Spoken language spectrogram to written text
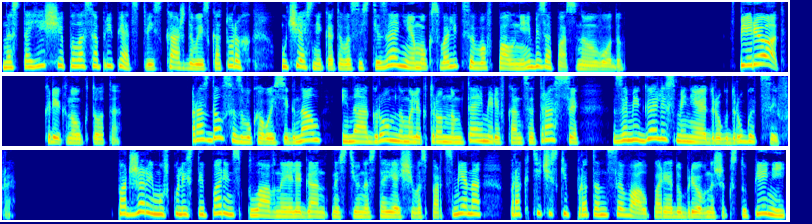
Настоящая полоса препятствий, с каждого из которых участник этого состязания мог свалиться во вполне безопасную воду. «Вперед!» — крикнул кто-то. Раздался звуковой сигнал, и на огромном электронном таймере в конце трассы замигали, сменяя друг друга цифры. Поджарый мускулистый парень с плавной элегантностью настоящего спортсмена практически протанцевал по ряду бревнышек ступеней,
